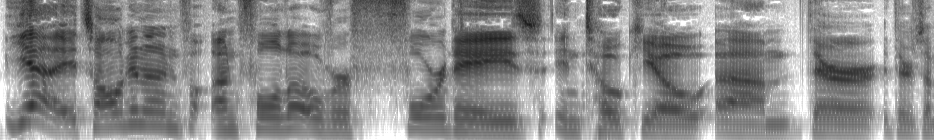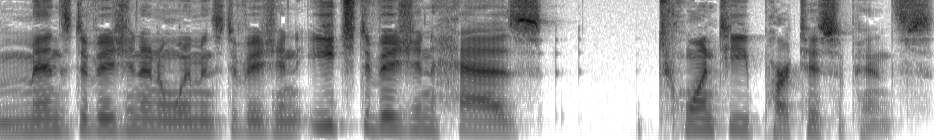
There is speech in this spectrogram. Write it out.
Yeah, it's all going to unfold over four days in Tokyo. Um, there, there's a men's division and a women's division. Each division has 20 participants,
